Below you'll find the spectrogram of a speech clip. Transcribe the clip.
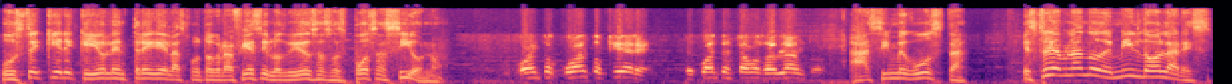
¿Usted quiere que yo le entregue las fotografías y los videos a su esposa, sí o no? ¿Cuánto, cuánto quiere? ¿De cuánto estamos hablando? Así me gusta. Estoy hablando de mil dólares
